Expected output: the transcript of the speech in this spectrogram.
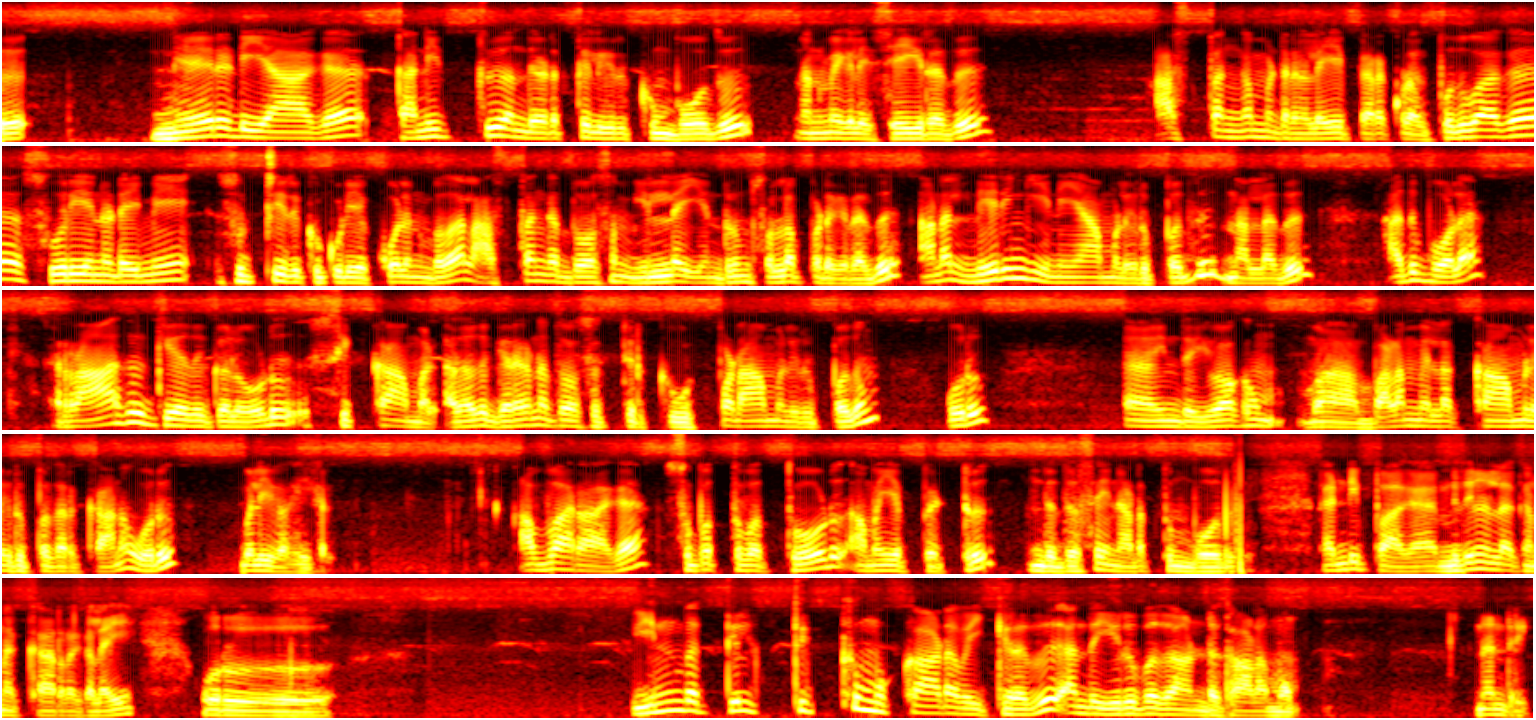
நேரடியாக தனித்து அந்த இடத்தில் இருக்கும்போது நன்மைகளை செய்கிறது. அஸ்தங்கம் என்ற நிலையை பெறக்கூடாது. பொதுவாக சூரியனிடையுமே சுற்றி இருக்கக்கூடிய கோள் என்பதால் அஸ்தங்க தோஷம் இல்லை என்றும் சொல்லப்படுகிறது. ஆனால் நெருங்கி இணையாமல் இருப்பது நல்லது. அதுபோல் ராகு கேதுகளோடு சிக்காமல் அதாவது கிரகண தோஷத்திற்கு உட்படாமல் இருப்பதும் ஒரு இந்த யோகம் பலம் இழக்காமல் இருப்பதற்கான ஒரு வழிவகைகள். அவ்வாறாக சுபத்துவத்தோடு அமையப்பெற்று இந்த திசை நடத்தும் போது கண்டிப்பாக மிதுநிலக்கணக்காரர்களை ஒரு இன்பத்தில் திக்குமுக்காட வைக்கிறது அந்த இருபது ஆண்டு காலமும். நன்றி.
